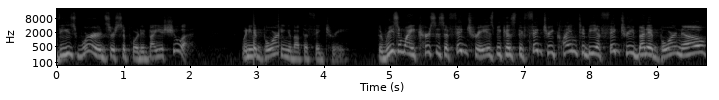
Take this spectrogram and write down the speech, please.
these words are supported by Yeshua. When he was talking about the fig tree. The reason why he curses a fig tree is because the fig tree claimed to be a fig tree, but it bore no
